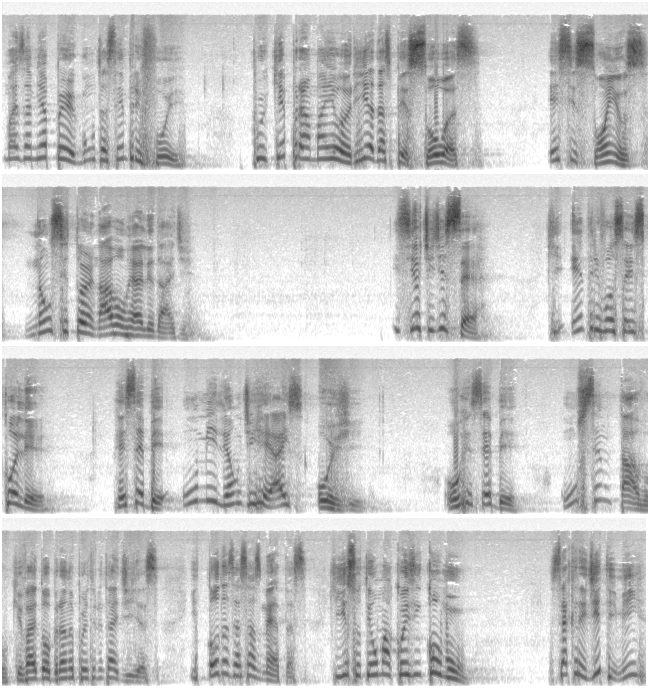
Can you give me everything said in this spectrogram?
Mas a minha pergunta sempre foi: por que para a maioria das pessoas esses sonhos não se tornavam realidade? E se eu te disser que entre você escolher receber um milhão de reais hoje, ou receber um centavo, que vai dobrando por 30 dias, e todas essas metas, que isso tem uma coisa em comum. Você acredita em mim?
